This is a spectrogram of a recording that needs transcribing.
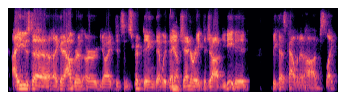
I used a like an algorithm or you know I did some scripting that would then yep. generate the job you needed because Calvin and Hobbes like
